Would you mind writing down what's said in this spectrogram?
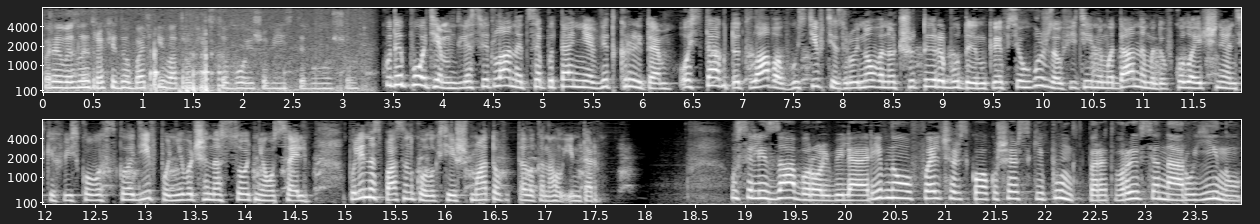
Перевезли трохи до батьків, а трохи з собою, щоб їсти було що. Куди потім для Світлани це питання відкрите. Ось так до Тлава в Густівці зруйновано чотири будинки. Всього ж за офіційними даними довкола ічнянських військових складів понівечена сотня осель. Поліна Спасенко, Олексій Шматов, телеканал Інтер. У селі Забороль біля Рівного фельдшерсько-акушерський пункт перетворився на руїну.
